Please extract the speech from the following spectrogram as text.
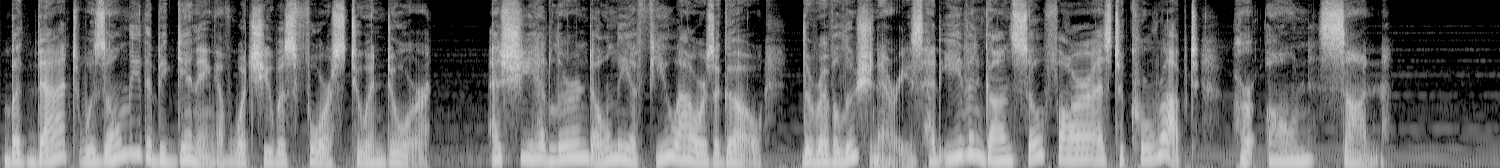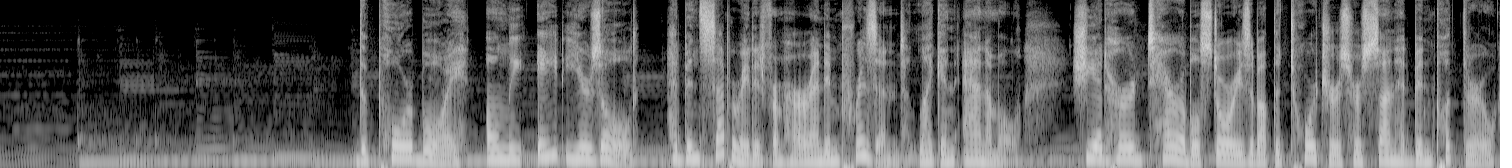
But that was only the beginning of what she was forced to endure. As she had learned only a few hours ago, the revolutionaries had even gone so far as to corrupt her own son. The poor boy, only eight years old, had been separated from her and imprisoned like an animal. She had heard terrible stories about the tortures her son had been put through,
